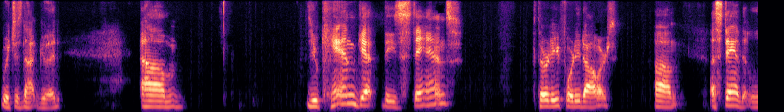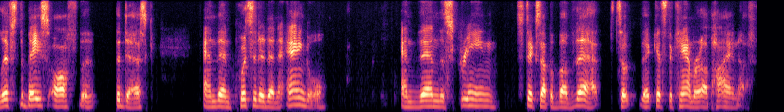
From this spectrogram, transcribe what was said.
which is not good. Um you can get these stands 30 40 dollars um a stand that lifts the base off the the desk and then puts it at an angle and then the screen sticks up above that so that gets the camera up high enough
